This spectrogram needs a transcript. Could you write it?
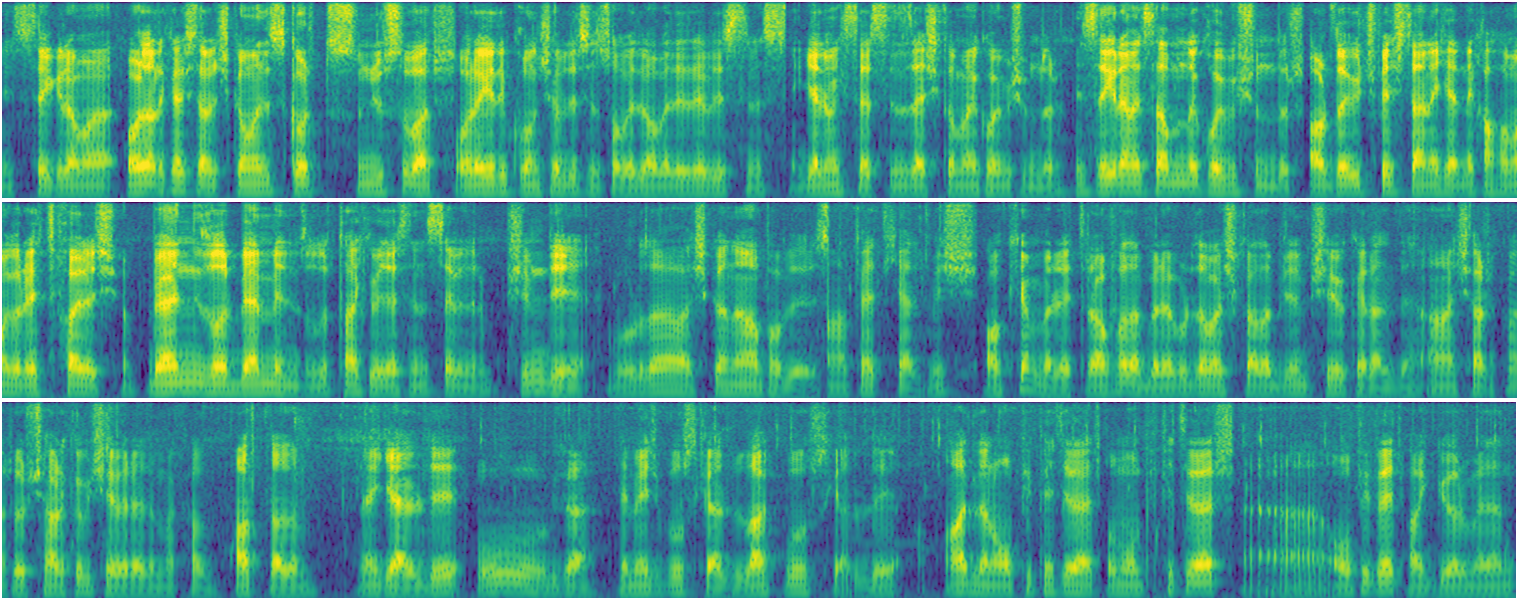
Instagram'a. Orada arkadaşlar açıklamada Discord sunucusu var. Oraya gelip konuşabilirsiniz. Sohbet muhabbet edebilirsiniz. Gelmek isterseniz açıklamaya koymuşumdur. Instagram hesabımda koymuşumdur. Orada 3-5 tane kendi kafama göre paylaşıyorum. Beğendiğiniz olur beğenmediğiniz olur. Takip ederseniz sevinirim. Şimdi burada başka ne yapabiliriz? Aa pet gelmiş. Bakıyorum böyle etrafa da böyle burada başka alabileceğim bir şey yok herhalde. Aa çark var. Dur çarkı bir çevirelim bakalım. Atladım. Ne geldi? Oo güzel. Damage boost geldi. Luck boost geldi. Hadi lan o pipeti ver. Oğlum o pipeti ver. Aa, o pipet. Bak görmeden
